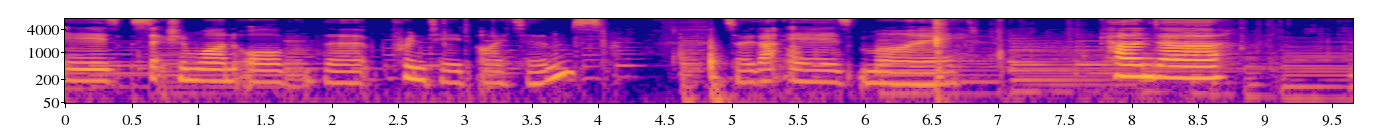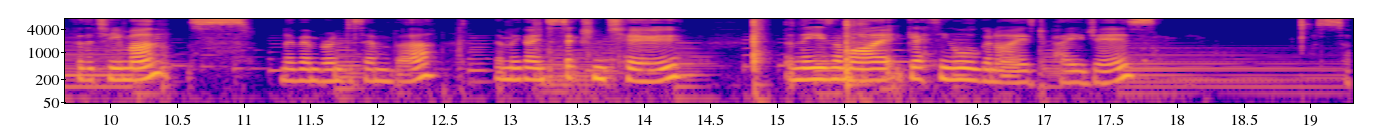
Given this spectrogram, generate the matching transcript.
is section one of the printed items. So that is my calendar for the two months, November and December. Then we're going to section two, and these are my getting organised pages. So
